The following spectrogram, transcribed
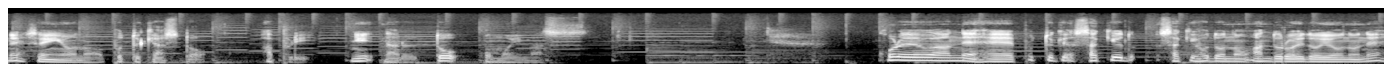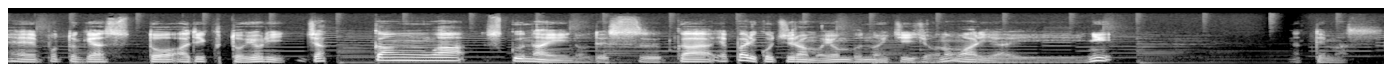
ね、専用のポッドキャストアプリになると思います。これはね、えーポッドキャ先ほど先ほどの Android 用のね、えーポッドキャストアディクトより若干は少ないのですが、やっぱりこちらも4分の1以上の割合になっています。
